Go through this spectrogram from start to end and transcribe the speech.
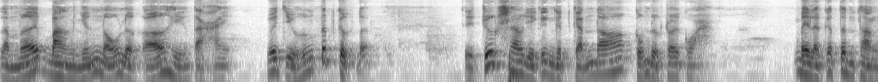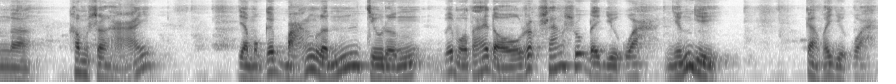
làm mới bằng những nỗ lực ở hiện tại với chiều hướng tích cực đó. Thì trước sau gì cái nghịch cảnh đó cũng được trôi qua. Đây là cái tinh thần à, không sợ hãi và một cái bản lĩnh chịu đựng với một thái độ rất sáng suốt để vượt qua những gì cần phải vượt qua.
